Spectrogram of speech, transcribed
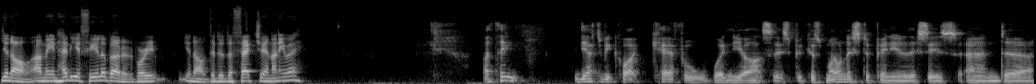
you know, I mean, how do you feel about it? Were you, you know, did it affect you in any way? I think you have to be quite careful when you answer this because my honest opinion of this is, and uh,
